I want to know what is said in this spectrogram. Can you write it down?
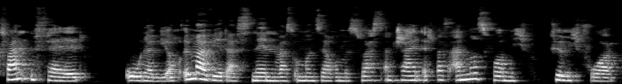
Quantenfeld oder wie auch immer wir das nennen, was um uns herum ist. Du hast anscheinend etwas anderes vor mich, für mich vor.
